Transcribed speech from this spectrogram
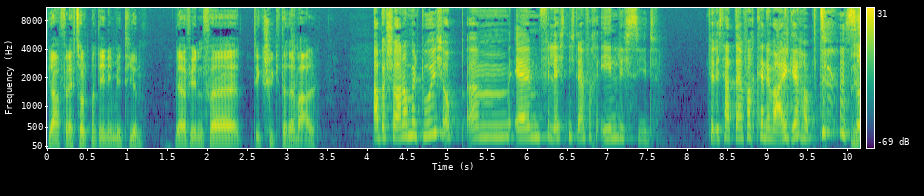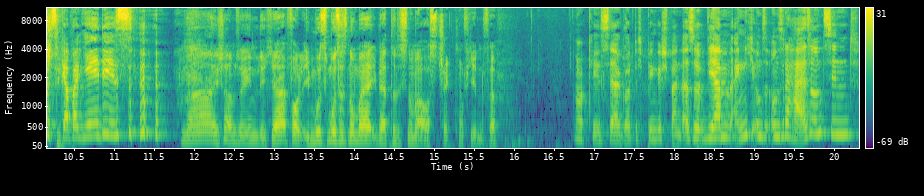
ja, vielleicht sollte man den imitieren. Wäre auf jeden Fall die geschicktere Wahl. Aber schau noch mal durch, ob ähm, er ihm vielleicht nicht einfach ähnlich sieht. Vielleicht hat er einfach keine Wahl gehabt. so ist Richtig. Cavalierdis. Na, ich schaue so ähnlich. Ja, voll. Ich muss, muss es nochmal, ich werde das nochmal auschecken, auf jeden Fall. Okay, sehr gut. Ich bin gespannt. Also wir haben eigentlich uns, unsere Heiseln sind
